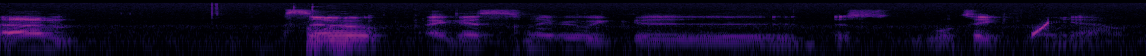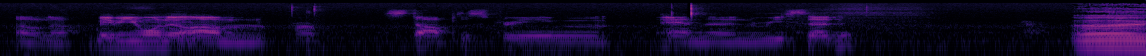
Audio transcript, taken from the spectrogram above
Um, so I guess maybe we could just we'll take yeah I don't know maybe you want to um stop the stream and then reset it. Uh,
